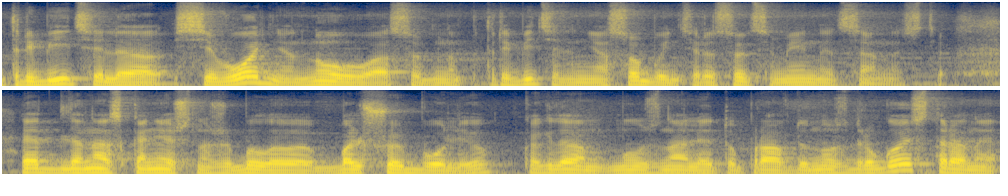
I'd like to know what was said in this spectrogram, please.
потребителя сегодня, нового особенно потребителя, не особо интересуют семейные ценности. Это для нас, конечно же, было большой болью, когда мы узнали эту правду, но с другой стороны,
